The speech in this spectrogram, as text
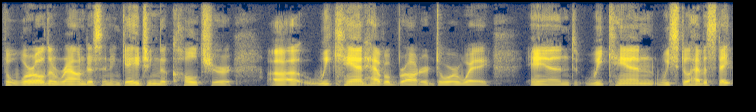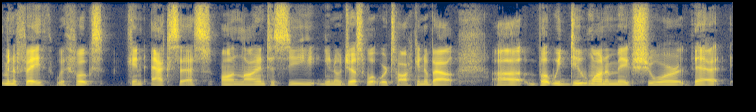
the world around us and engaging the culture. Uh, we can have a broader doorway and we can we still have a statement of faith with folks can access online to see you know just what we're talking about. Uh, but we do want to make sure that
